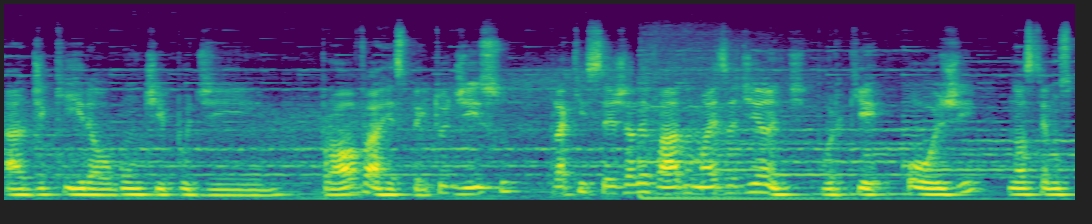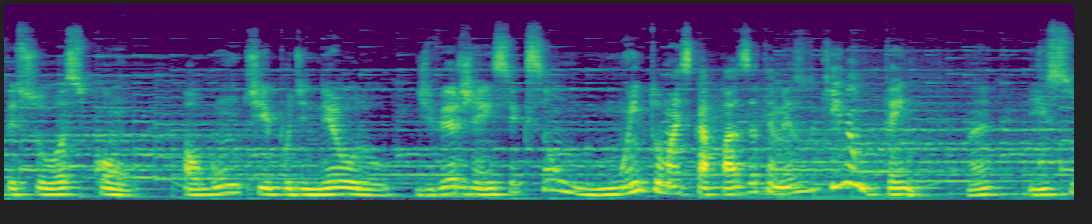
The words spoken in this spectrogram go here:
adquira algum tipo de prova a respeito disso para que seja levado mais adiante, porque hoje nós temos pessoas com algum tipo de neurodivergência que são muito mais capazes até mesmo do que não tem. Né? Isso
